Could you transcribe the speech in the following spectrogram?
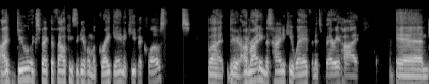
I do expect the Falcons to give them a great game and keep it close. But dude, I'm riding this Heinicke wave, and it's very high, and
